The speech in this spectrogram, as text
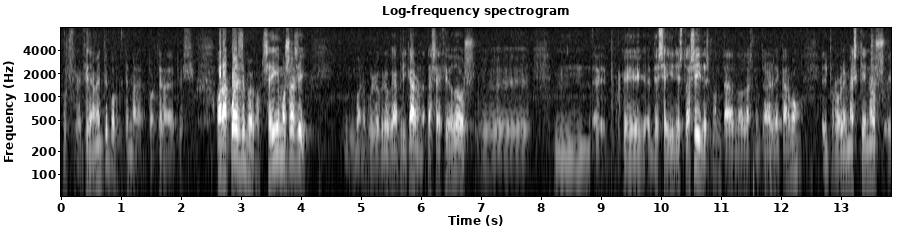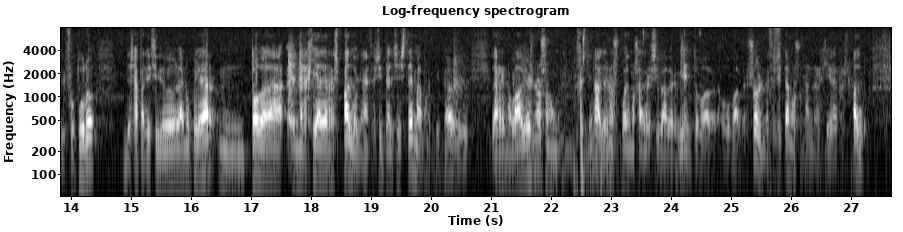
pues sencillamente por tema, por tema del precio. Ahora, ¿cuál es el problema? ¿Seguimos así? Bueno, pues yo creo que aplicar una tasa de CO2, eh, mm, porque de seguir esto así, desmontando las centrales de carbón, el problema es que nos, el futuro, desaparecido la nuclear, mmm, toda la energía de respaldo que necesita el sistema, porque claro, las renovables no son gestionables, no podemos saber si va a haber viento o va a haber sol, necesitamos una energía de respaldo.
